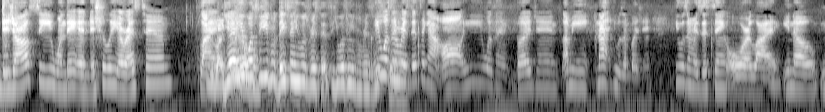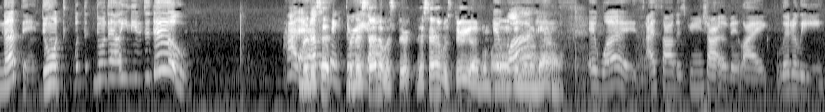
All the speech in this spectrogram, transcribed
did y'all see when they initially arrest him? Like, Like- Yeah, he wasn't even. They say he was resist. He wasn't even resisting. he wasn't resisting at all. He wasn't budging. I mean, not he wasn't budging. He wasn't resisting or like you know nothing. Doing what the, doing the hell he needed to do. How the But they hell said it take but three? they said it was three. They said it was three of them. It uh, him was. down. It was. I saw the screenshot of it, like literally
